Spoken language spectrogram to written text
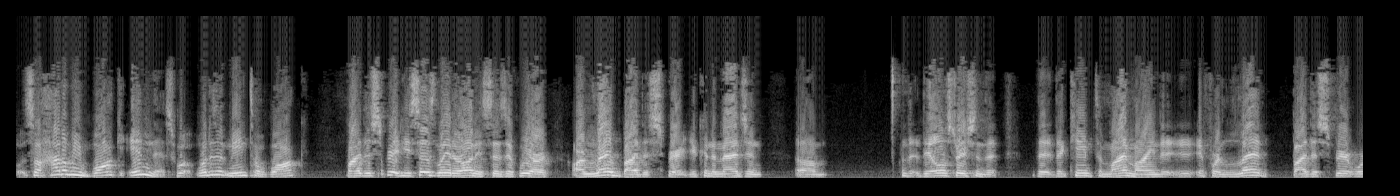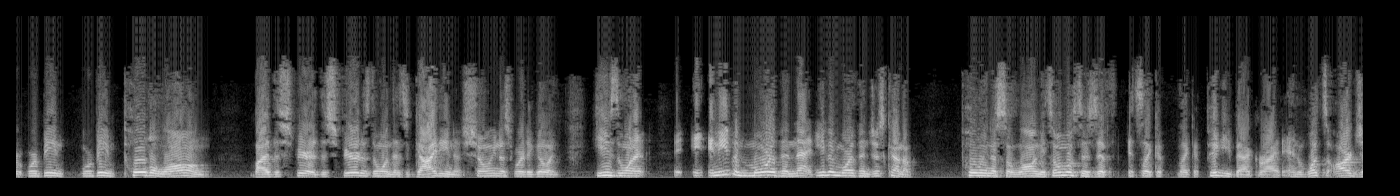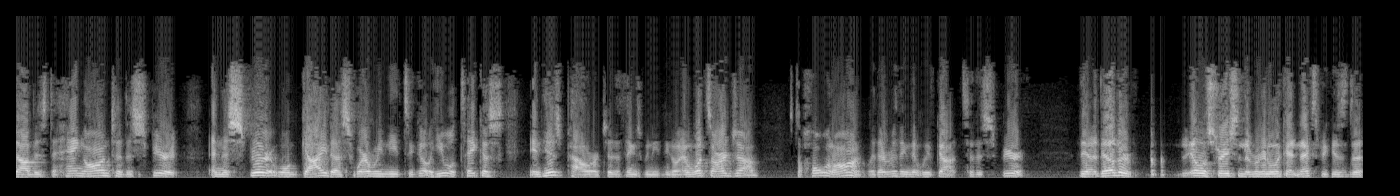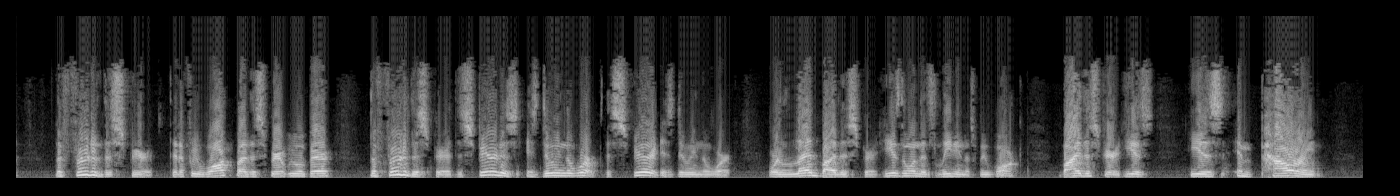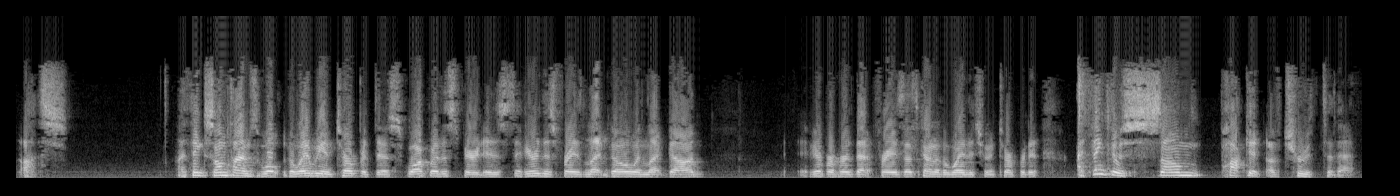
So how do we walk in this? What, what does it mean to walk by the Spirit. He says later on, he says, if we are, are led by the Spirit, you can imagine um, the, the, illustration that, that, that came to my mind. If we're led by the Spirit, we're, we're being we're being pulled along by the Spirit. The Spirit is the one that's guiding us, showing us where to go, and He's the one. And even more than that, even more than just kind of pulling us along. It's almost as if it's like a like a piggyback ride. And what's our job is to hang on to the Spirit, and the Spirit will guide us where we need to go. He will take us in His power to the things we need to go. And what's our job? Is to hold on with everything that we've got to the Spirit. The the other illustration that we're going to look at next week is the the fruit of the Spirit. That if we walk by the Spirit, we will bear the fruit of the Spirit. The Spirit is, is doing the work. The Spirit is doing the work. We're led by the Spirit. He is the one that's leading us. We walk by the Spirit. He is he is empowering us. I think sometimes what, the way we interpret this, walk by the Spirit, is have you heard this phrase, let go and let God? Have you ever heard that phrase? That's kind of the way that you interpret it. I think there's some pocket of truth to that.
